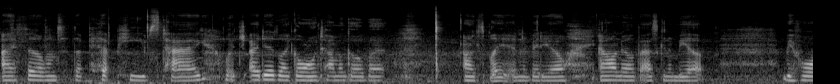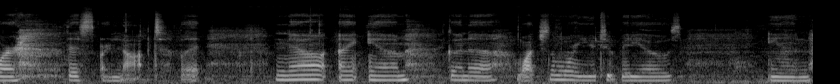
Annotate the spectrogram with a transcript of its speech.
I filmed the pet peeves tag, which I did like a long time ago, but I'll explain it in the video. I don't know if that's gonna be up before this or not, but now I am gonna watch some more YouTube videos. And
